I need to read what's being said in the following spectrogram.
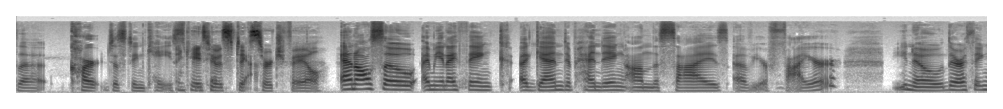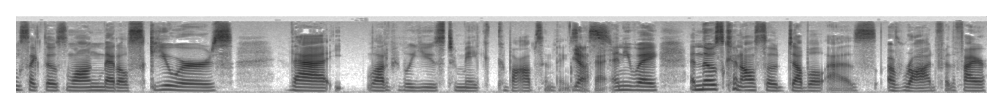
the cart just in case. In case you have a stick yeah. search fail. And also, I mean, I think again, depending on the size of your fire, you know, there are things like those long metal skewers that a lot of people use to make kebabs and things Yes. like that. Anyway, and those can also double as a rod for the fire.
